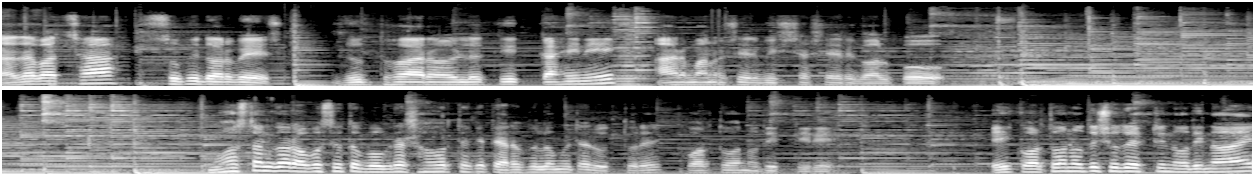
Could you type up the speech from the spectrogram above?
রাজা বাদশাহ, সুফি দরবেশ, যুদ্ধ আর অলৌকিক কাহিনী আর মানুষের বিশ্বাসের গল্প। মহস্তানগড় অবস্থিত বগুড়া শহর থেকে তেরো কিলোমিটার উত্তরে করতোয়া নদীর তীরে। এই করতোয়া নদী শুধু একটি নদী নয়,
